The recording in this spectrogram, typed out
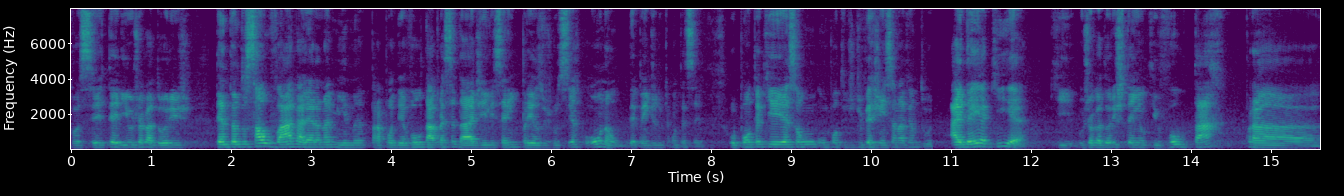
você teria os jogadores tentando salvar a galera na mina para poder voltar para a cidade e eles serem presos no cerco ou não, depende do que acontecer. O ponto é que esse é um, um ponto de divergência na aventura. A ideia aqui é que os jogadores tenham que voltar para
